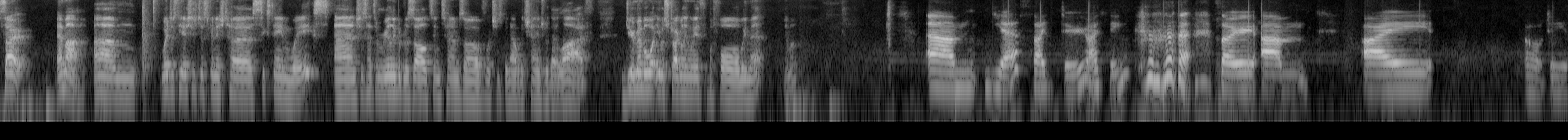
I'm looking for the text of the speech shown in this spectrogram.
So, Emma, um, we're just here. She's just finished her 16 weeks and she's had some really good results in terms of what she's been able to change with her life. Do you remember what you were struggling with before we met, Emma? Um, yes, I do, I think. so, um, I, oh, geez.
